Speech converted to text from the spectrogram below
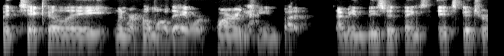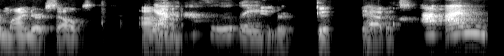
particularly when we're home all day, we're quarantined. Yeah. But I mean, these are things. It's good to remind ourselves. Um, yeah, absolutely. These are good habits. I, am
